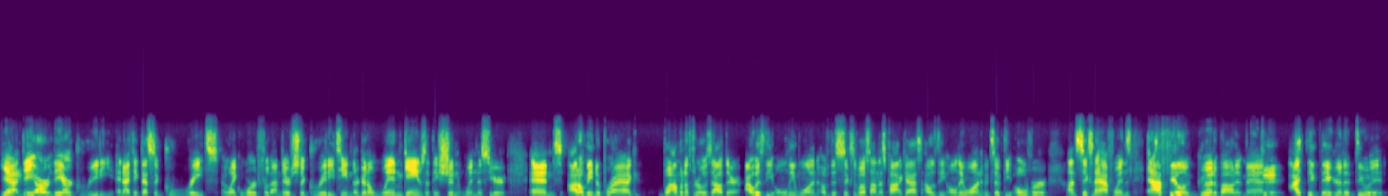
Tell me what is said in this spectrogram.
Yeah, And- they are they are greedy, and I think that's a great like word for them. They're just a gritty team. They're gonna win games that they shouldn't win this year. And I don't mean to brag, but I'm gonna throw this out there. I was the only one of the six of us on this podcast. I was the only one who took the over on six and a half wins, and I'm feeling good about it, man. You did. I think they're gonna do it.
